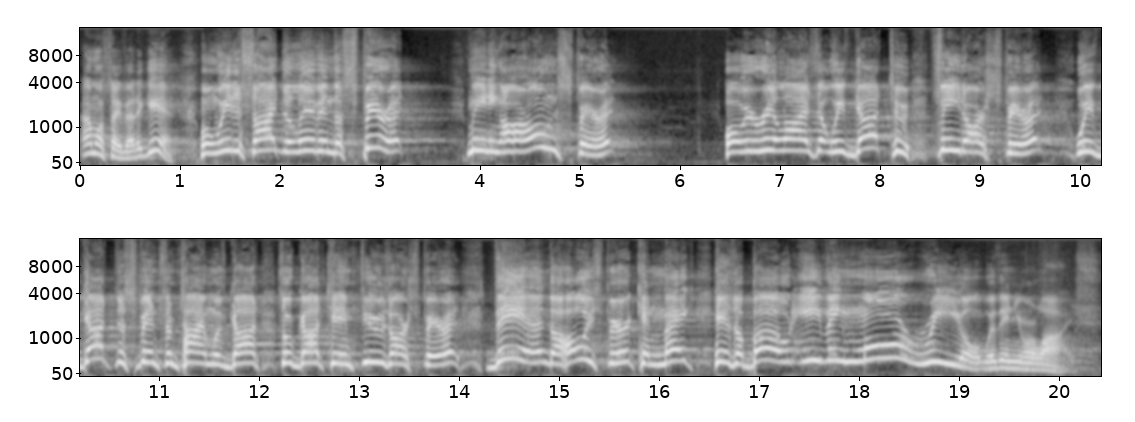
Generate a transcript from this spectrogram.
I'm going to say that again. When we decide to live in the Spirit, meaning our own spirit, when we realize that we've got to feed our spirit, we've got to spend some time with God so God can infuse our spirit, then the Holy Spirit can make his abode even more real within your life.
